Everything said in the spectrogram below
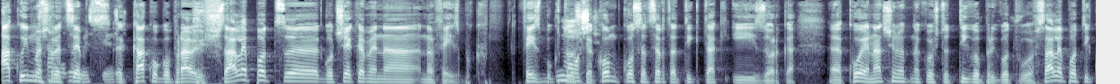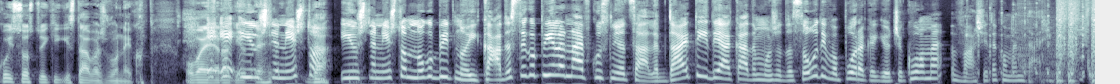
Ако имаш да рецепт испиеш. како го правиш салепот, го чекаме на на Facebook. facebook.com коса црта тик-так и зорка. Кој е начинот на кој што ти го приготвуваш салепот и кои состојки ги ставаш во него? Ова Е, е, е, и уште нешто, Да. и уште нешто многу битно. И каде сте го пиеле највкусниот салеп? Дајте идеја каде може да се оди, во порака ги очекуваме вашите коментари.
